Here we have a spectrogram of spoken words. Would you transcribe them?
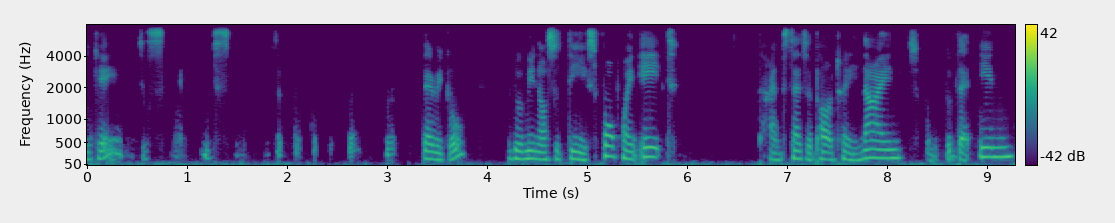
Okay, just, just there we go. Luminosity is 4.8 times 10 to the power 29. So put that in.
